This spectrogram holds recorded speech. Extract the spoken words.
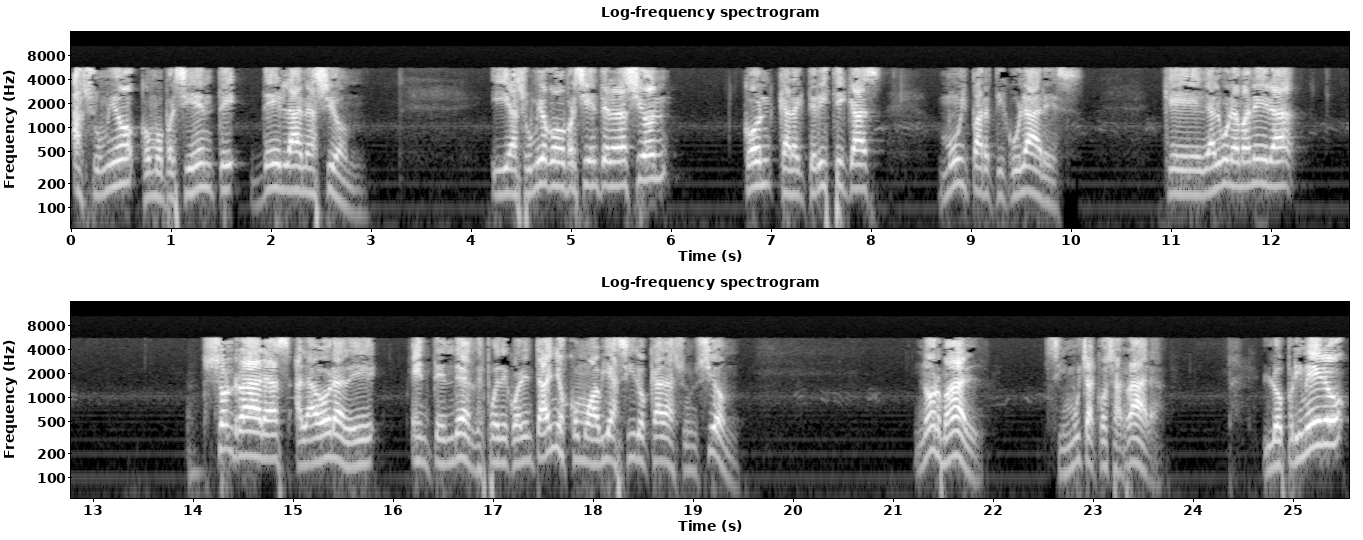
asumió como presidente de la nación. Y asumió como presidente de la nación con características muy particulares que de alguna manera son raras a la hora de entender después de 40 años cómo había sido cada asunción. Normal, sin mucha cosa rara. Lo primero,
